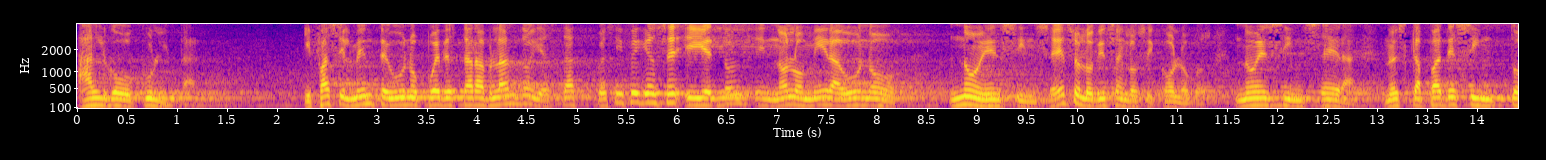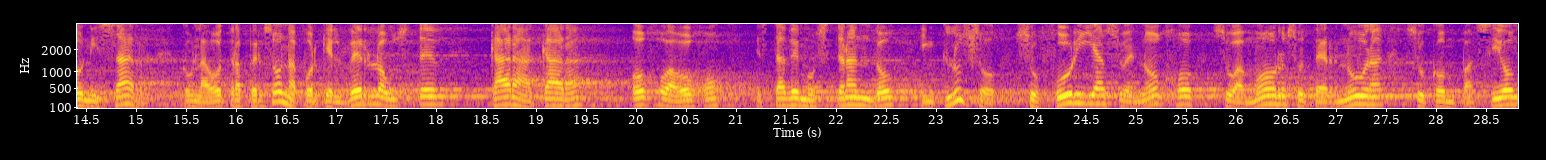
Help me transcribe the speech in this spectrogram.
algo oculta. Y fácilmente uno puede estar hablando y está, pues sí, fíjense, y entonces y no lo mira uno, no es sincera, eso lo dicen los psicólogos, no es sincera, no es capaz de sintonizar con la otra persona, porque el verlo a usted cara a cara, ojo a ojo, está demostrando incluso su furia, su enojo, su amor, su ternura, su compasión.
